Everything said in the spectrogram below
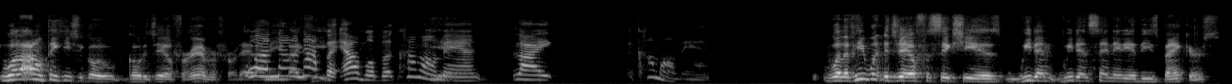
well, I don't think he should go go to jail forever for that. Well, I mean, no, like, not he- forever, but come on, Yeah. man. Like, come on, man. Well, if he went to jail for six years, we didn't we didn't send any of these bankers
